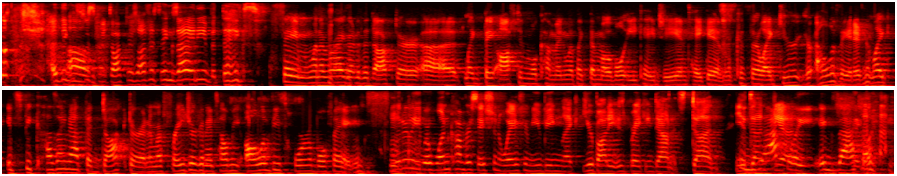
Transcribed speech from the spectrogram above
i think Oh. it's just my doctor's office anxiety but thanks Same. Whenever I go to the doctor, uh, like they often will come in with like the mobile EKG and take it because they're like, "You're you're elevated." And I'm like, "It's because I'm at the doctor and I'm afraid you're going to tell me all of these horrible things." Literally, we're one conversation away from you being like, "Your body is breaking down. It's done. You're exactly. done." Exactly.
